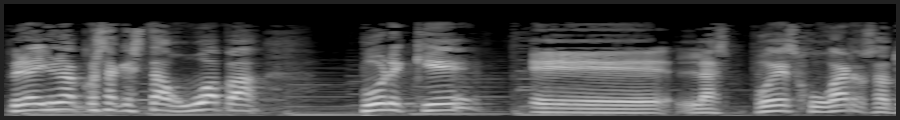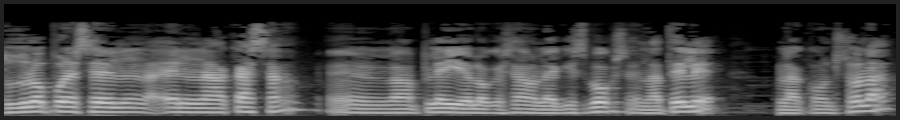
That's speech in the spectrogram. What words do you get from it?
Pero hay una cosa que está guapa porque eh, las puedes jugar, o sea, tú lo pones en, en la casa, en la Play o lo que sea, en la Xbox, en la tele, en la consola,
